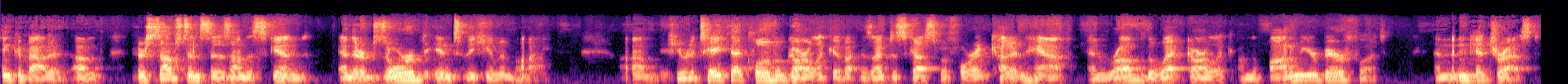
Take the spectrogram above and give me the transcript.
Think about it. Um, there's substances on the skin, and they're absorbed into the human body. Um, if you were to take that clove of garlic, as I've discussed before, and cut it in half and rub the wet garlic on the bottom of your bare foot, and then get dressed,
